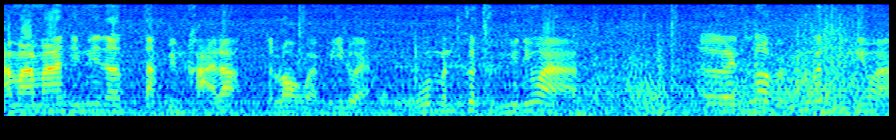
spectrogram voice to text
มามามาทีนี้เราตักดินขายแล้วจะลอกแบบนี้ด้วย โอ้โห มันก็ถึงอยู่นี่ว่า เออลอกแบบนี้มันก็ถึงนี่ว่า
